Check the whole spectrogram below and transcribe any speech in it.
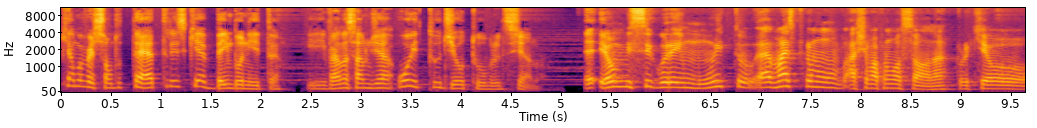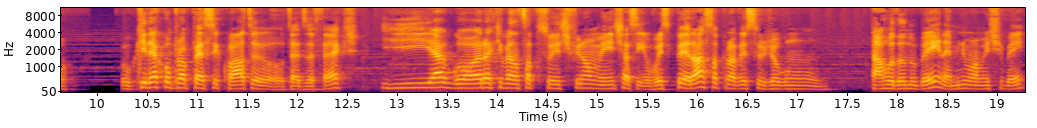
que é uma versão do Tetris que é bem bonita. E vai lançar no dia 8 de outubro desse ano. É, Eu me segurei muito, é mais porque eu não achei uma promoção, né? Porque eu, eu queria comprar o PS4, o Tetris Effect, e agora que vai lançar pro Switch, finalmente, assim, eu vou esperar só pra ver se o jogo não tá rodando bem, né? Minimamente bem.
